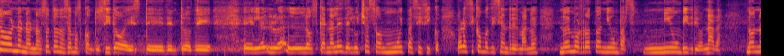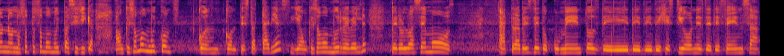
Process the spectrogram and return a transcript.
No, no, no, nosotros nos hemos conducido este dentro de los canales de lucha son muy pacíficos. Ahora sí como dice Andrés Manuel, no hemos roto ni un vaso, ni un vidrio, nada. No, no, no, nosotros somos muy pacíficas, aunque somos muy contestatarias y aunque somos muy rebeldes, pero lo hacemos a través de documentos, de, de, gestiones, de defensa.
